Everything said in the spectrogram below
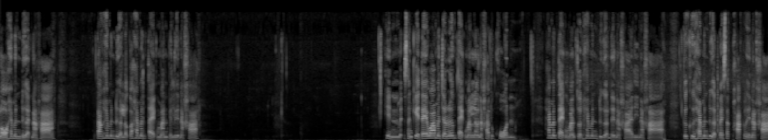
รอให้มันเดือดนะคะ ตั้งให้มันเดือดแล้วก็ให้มันแตกมันไปเลยนะคะ เห็นสังเกตได้ว่ามันจะเริ่มแตกมันแล้วนะคะ ทุกคน ให้มันแตกมันจนให้มันเดือดเลยนะคะดีนะคะ ก็คือให้มันเดือดไปสักพักเลยนะคะ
